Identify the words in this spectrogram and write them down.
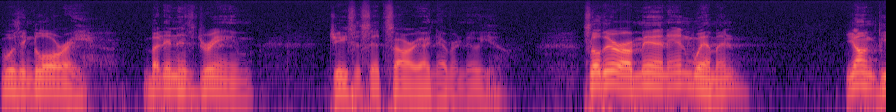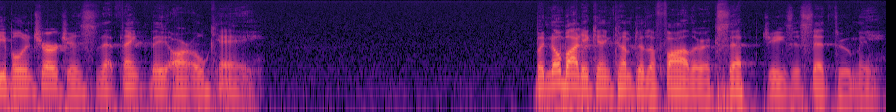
was in glory. But in his dream, Jesus said, Sorry, I never knew you. So there are men and women, young people in churches, that think they are okay. But nobody can come to the Father except Jesus said through me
